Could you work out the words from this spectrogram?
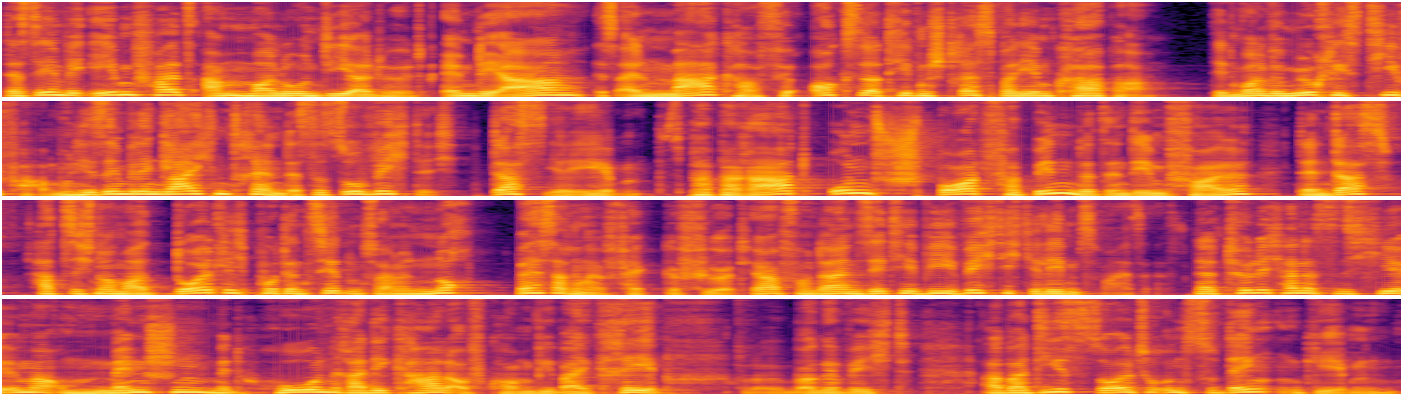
Das sehen wir ebenfalls am Malondialdehyd. MDA ist ein Marker für oxidativen Stress bei dir im Körper. Den wollen wir möglichst tief haben. Und hier sehen wir den gleichen Trend. Es ist so wichtig, dass ihr eben das Präparat und Sport verbindet in dem Fall, denn das hat sich nochmal deutlich potenziert und zu einem noch besseren Effekt geführt. Ja, von daher seht ihr, wie wichtig die Lebensweise ist. Natürlich handelt es sich hier immer um Menschen mit hohen Radikalaufkommen, wie bei Krebs oder Übergewicht. Aber dies sollte uns zu denken geben.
